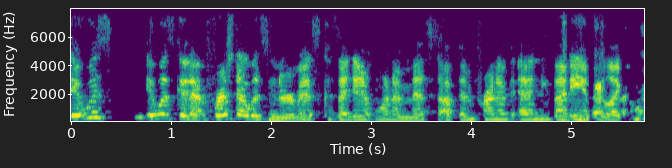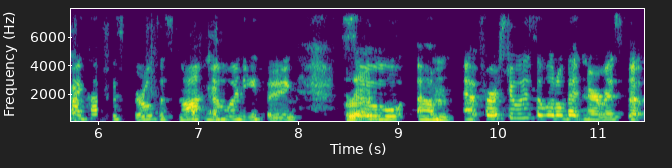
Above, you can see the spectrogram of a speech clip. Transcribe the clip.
it was it was good. At first, I was nervous because I didn't want to mess up in front of anybody and be like, "Oh my god, this girl does not know anything." Right. So, um, at first, it was a little bit nervous, but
